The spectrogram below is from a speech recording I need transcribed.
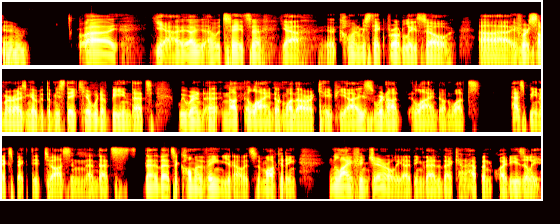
Um, uh, yeah I, I would say it's a yeah a common mistake broadly so uh, if we're summarizing it, the mistake here would have been that we weren't uh, not aligned on what our KPIs. We're not aligned on what has been expected to us, and and that's that, that's a common thing. You know, it's a marketing in life in generally. I think that that can happen quite easily.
